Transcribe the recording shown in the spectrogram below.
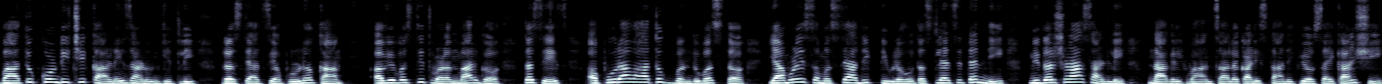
वाहतूक कोंडीची कारणे जाणून घेतली. रस्त्याचे अपूर्ण काम अव्यवस्थित वळणमार्ग तसेच अपुरा वाहतूक बंदोबस्त यामुळे समस्या अधिक तीव्र होत असल्याचे त्यांनी निदर्शनास आणले. नागरिक वाहन चालक आणि स्थानिक व्यावसायिकांशी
